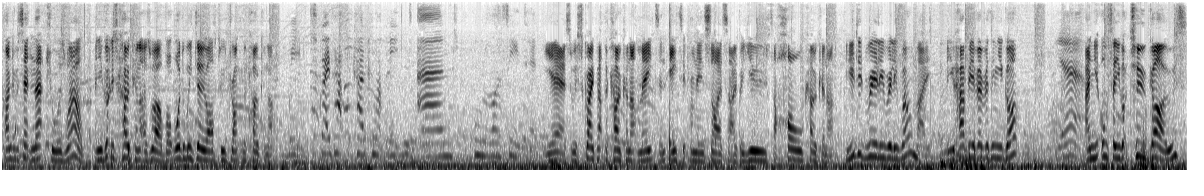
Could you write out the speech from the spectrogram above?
100% natural as well. And you got this coconut as well. But what do we do after we've drunk the coconut? We scrape out the coconut meat and all of us eat it. Yeah, so we scrape out the coconut meat and eat it from the inside. So we use the whole coconut. You did really, really well, mate. Are you happy with everything you got? Yeah. And you also you got two goes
